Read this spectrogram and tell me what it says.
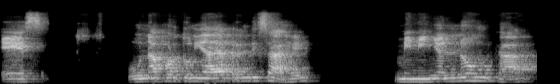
es una oportunidad de aprendizaje, mi niño nunca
